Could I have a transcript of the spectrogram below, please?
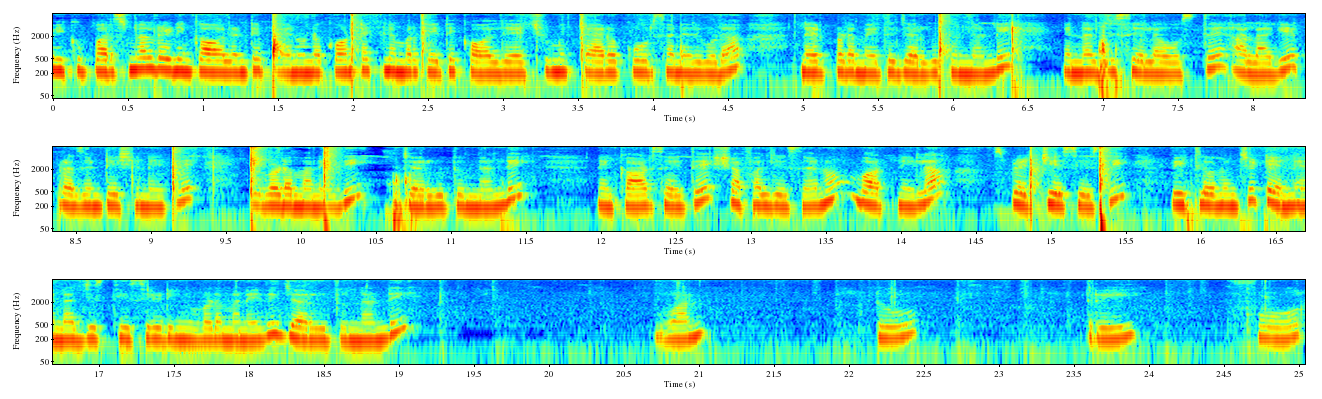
మీకు పర్సనల్ రీడింగ్ కావాలంటే పైన ఉన్న కాంటాక్ట్ నెంబర్కి అయితే కాల్ చేయొచ్చు. మీకు టారో కోర్స్ అనేది కూడా నేర్పడం అయితే జరుగుతుందండి. ఎనర్జీస్ ఎలా వస్తే అలాగే ప్రజెంటేషన్ అయితే ఇవ్వడం అనేది జరుగుతుందండి. నేను కార్డ్స్ అయితే షఫల్ చేశాను. వాటిని ఇలా స్ప్రెడ్ చేసేసి వీటిలో నుంచి టెన్ ఎనర్జీస్ తీసి రీడింగ్ ఇవ్వడం అనేది జరుగుతుందండి. One two three four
